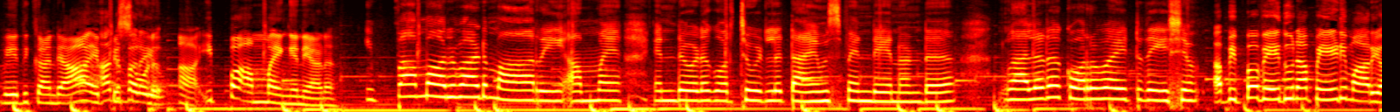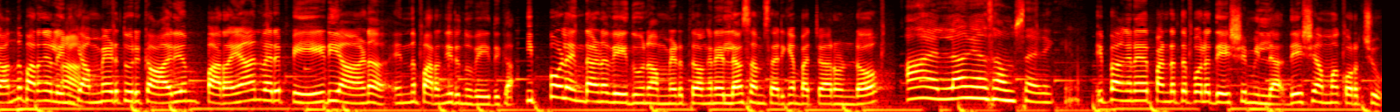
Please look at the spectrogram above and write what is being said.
വേദിക്കാന്റെ ആ എപ്പിസോഡ് ആ ഇപ്പൊ അമ്മ എങ്ങനെയാണ്? ഇപ്പം അമ്മ ഒരുപാട് മാറി. അമ്മ എന്റെ കൂടെ കുറച്ച് വീട്ടിൽ ടൈം സ്പെൻഡ് ചെയ്യുന്നുണ്ട്. വളരെ കുറവായിട്ട് ദേഷ്യം. അപ്പൊ ഇപ്പൊ വേദുന പേടി മാറിയോ? അന്ന് പറഞ്ഞല്ലോ എനിക്ക് അമ്മയടുത്ത് ഒരു കാര്യം പറയാൻ വരെ പേടിയാണ് എന്ന് പറഞ്ഞിരുന്നു വേദിക. ഇപ്പോൾ എന്താണ് വേദുന അമ്മയടുത്ത് അങ്ങനെ എല്ലാം സംസാരിക്കാൻ പറ്റാറുണ്ടോ? ആ എല്ലാം ഞാൻ സംസാരിക്കും. ഇപ്പൊ അങ്ങനെ പണ്ടത്തെ പോലെ ദേഷ്യമില്ല. ദേഷ്യം അമ്മ കുറച്ചു.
